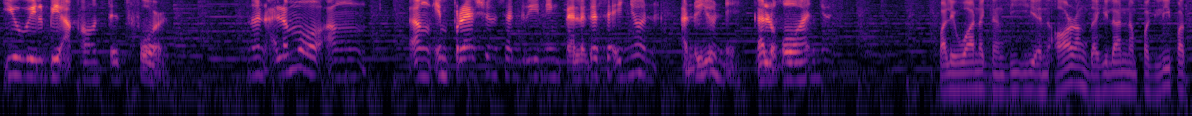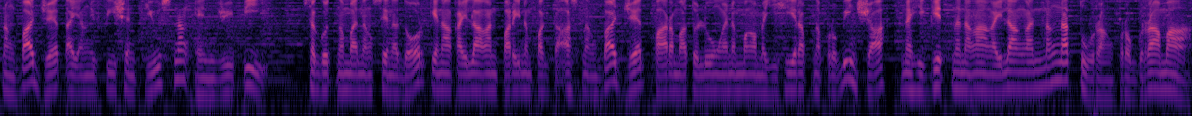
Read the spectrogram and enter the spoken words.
you will be accounted for. Nun, alam mo, ang ang impression sa greening talaga sa inyo, ano yun eh, kalokohan yun. Paliwanag ng DENR ang dahilan ng paglipat ng budget ay ang efficient use ng NGP. Sagot naman ng senador, kinakailangan pa rin ng pagtaas ng budget para matulungan ang mga mahihirap na probinsya na higit na nangangailangan ng naturang programa.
